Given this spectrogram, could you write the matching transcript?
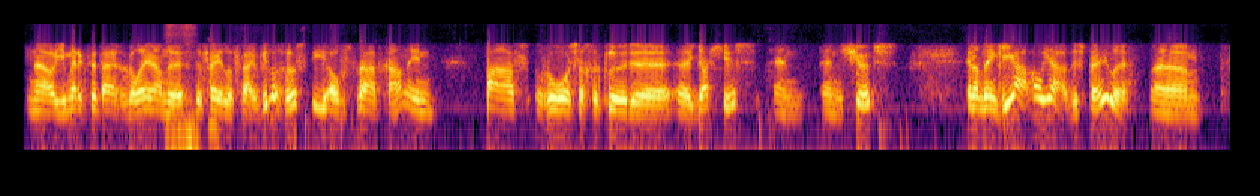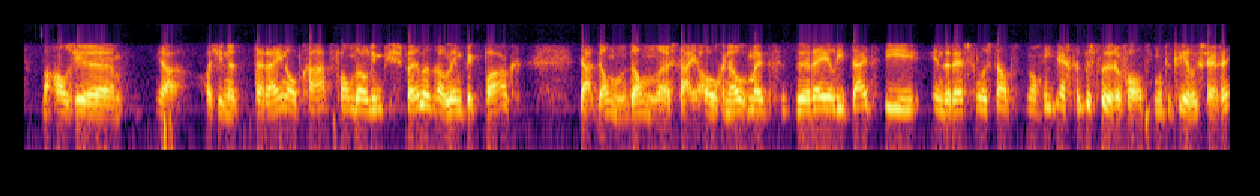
Nou, je merkt het eigenlijk alleen aan de, de vele vrijwilligers die over straat gaan... in paas, roze gekleurde uh, jasjes en, en shirts. En dan denk je, ja, oh ja, de Spelen. Um, maar als je, ja, als je het terrein opgaat van de Olympische Spelen, het Olympic Park... Ja, dan, dan uh, sta je oog in oog met de realiteit die in de rest van de stad nog niet echt te bespeuren valt, moet ik eerlijk zeggen.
